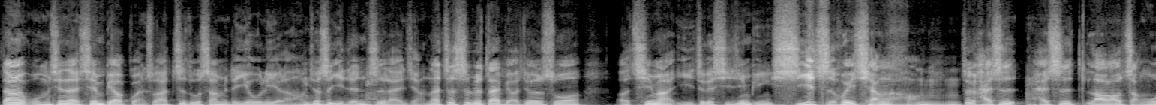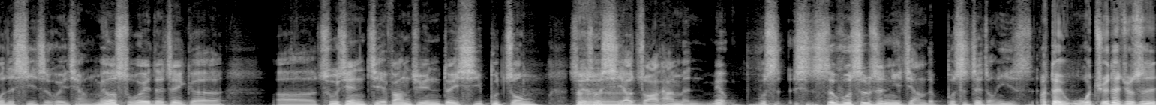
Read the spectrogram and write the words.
当然我们现在先不要管说它制度上面的优劣了哈，就是以人治来讲，那这是不是代表就是说？呃，起码以这个习近平习指挥枪了哈，嗯嗯，这个还是还是牢牢掌握着习指挥枪，没有所谓的这个呃出现解放军对习不忠，所以说习要抓他们，没有，不是，似乎是不是你讲的不是这种意思啊？对，我觉得就是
